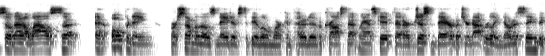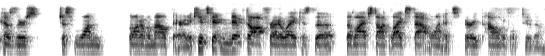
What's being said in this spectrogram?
So that allows an opening for some of those natives to be a little more competitive across that landscape that are just there, but you're not really noticing because there's just one one of them out there. And it keeps getting nipped off right away because the, the livestock likes that one. It's very palatable to them.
